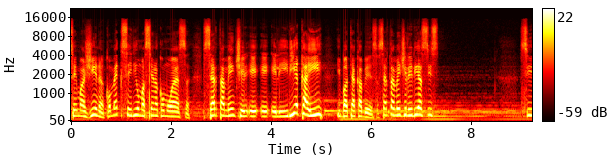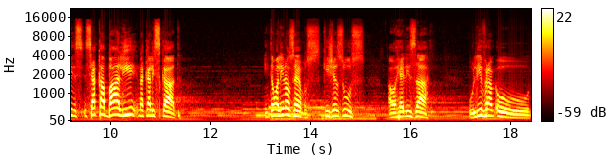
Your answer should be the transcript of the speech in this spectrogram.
Você imagina como é que seria uma cena como essa? Certamente ele, ele, ele iria cair e bater a cabeça. Certamente ele iria se, se, se acabar ali naquela escada. Então ali nós vemos que Jesus, ao realizar o livra, o,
